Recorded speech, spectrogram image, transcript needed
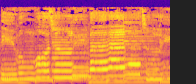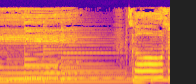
你问我真理没真理？走走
